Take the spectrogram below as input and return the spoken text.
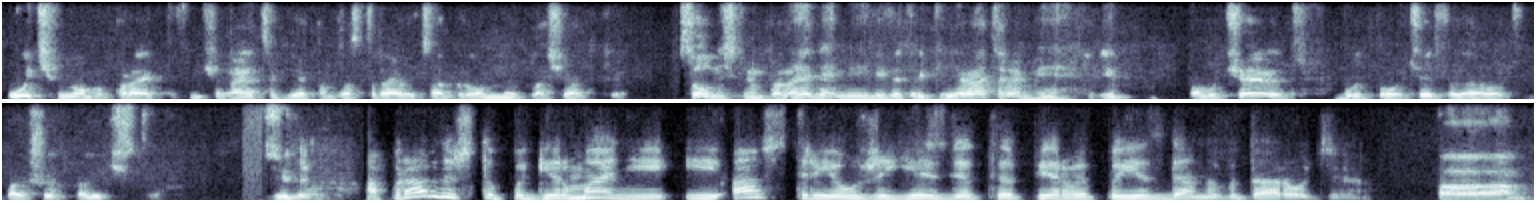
очень много проектов начинается, где там застраиваются огромные площадки солнечными панелями или ветрогенераторами и получают, будут получать водород в больших количествах. Зеленый. А правда, что по Германии и Австрии уже ездят первые поезда на водороде? А,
